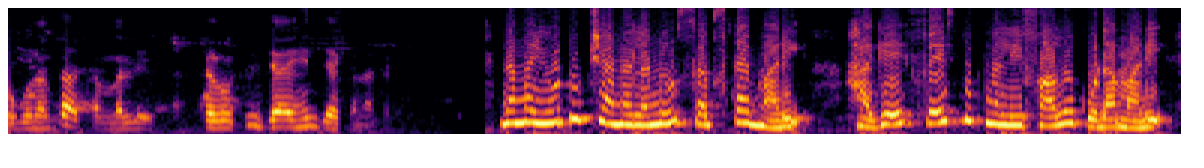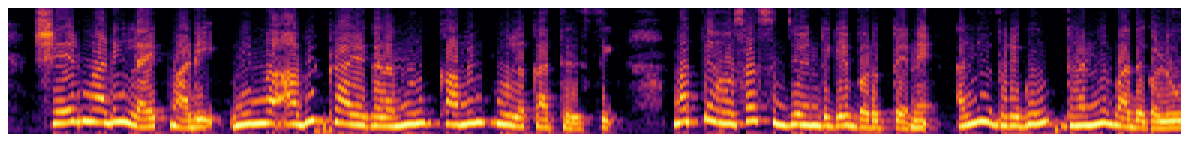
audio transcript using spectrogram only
ಹೋಗೋಣ ಅಂತ ತಮ್ಮಲ್ಲಿ ಕೇಳ್ಕೊತೀನಿ. ಜೈ ಹಿಂದ್, ಜೈ ಕರ್ನಾಟಕ. ನಮ್ಮ ಯೂಟ್ಯೂಬ್ ಚಾನೆಲ್ ಅನ್ನು ಸಬ್ಸ್ಕ್ರೈಬ್ ಮಾಡಿ, ಹಾಗೆ ಫೇಸ್ಬುಕ್ನಲ್ಲಿ ಫಾಲೋ ಕೂಡ ಮಾಡಿ ಶೇರ್ ಮಾಡಿ ಲೈಕ್ ಮಾಡಿ, ನಿಮ್ಮ ಅಭಿಪ್ರಾಯಗಳನ್ನು ಕಾಮೆಂಟ್ ಮೂಲಕ ತಿಳಿಸಿ. ಮತ್ತೆ ಹೊಸ ಸುದ್ದಿಯೊಂದಿಗೆ ಬರುತ್ತೇನೆ. ಅಲ್ಲಿವರೆಗೂ ಧನ್ಯವಾದಗಳು.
